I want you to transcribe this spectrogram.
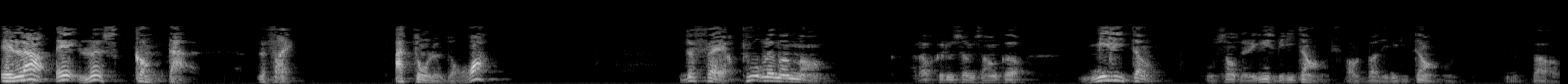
Et là est le scandale, le vrai. A-t-on le droit de faire pour le moment, alors que nous sommes encore militants, au sens de l'Église militante, je ne parle pas des militants, nest pas,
